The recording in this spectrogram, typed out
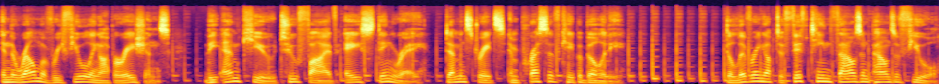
In the realm of refueling operations, the MQ-25A Stingray demonstrates impressive capability delivering up to 15,000 pounds of fuel.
